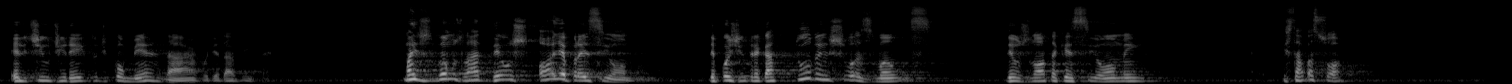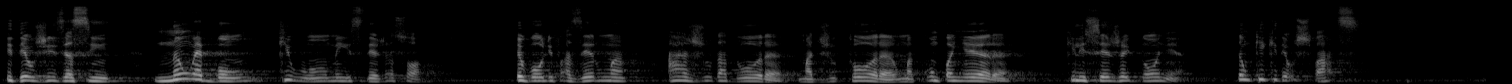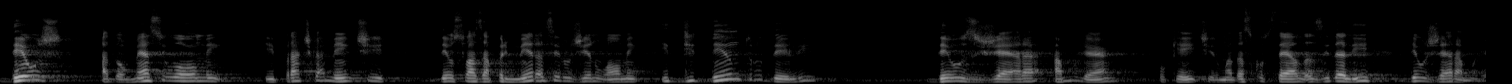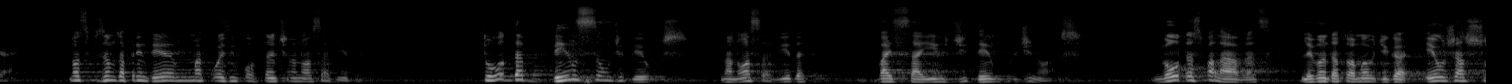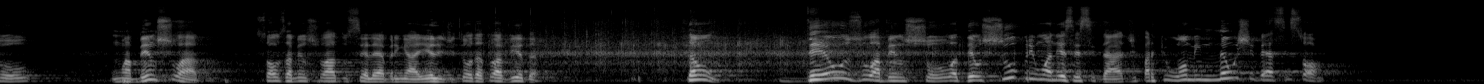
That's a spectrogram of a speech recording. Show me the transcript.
ele tinha o direito de comer da árvore da vida. Mas vamos lá, Deus olha para esse homem, depois de entregar tudo em suas mãos, Deus nota que esse homem estava só. E Deus diz assim: não é bom que o homem esteja só. Eu vou lhe fazer uma ajudadora, uma adjutora, uma companheira que lhe seja idônea. Então o que, que Deus faz? Deus adormece o homem e praticamente Deus faz a primeira cirurgia no homem e de dentro dele, Deus gera a mulher, ok? Tira uma das costelas e dali Deus gera a mulher. Nós precisamos aprender uma coisa importante na nossa vida. Toda bênção de Deus na nossa vida vai sair de dentro de nós. Em outras palavras, levanta a tua mão e diga: Eu já sou um abençoado. Só os abençoados celebrem a Ele de toda a tua vida. Então, Deus o abençoa, Deus supre uma necessidade para que o homem não estivesse só.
